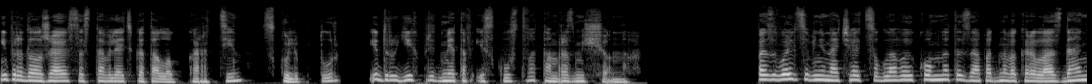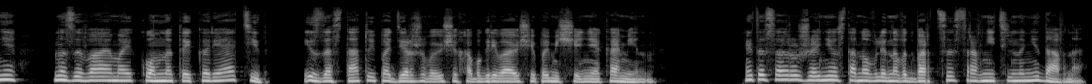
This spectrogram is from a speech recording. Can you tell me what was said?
и продолжаю составлять каталог картин, скульптур и других предметов искусства там размещенных. Позвольте мне начать с угловой комнаты западного крыла здания, называемой комнатой кариатид, из-за статуй, поддерживающих обогревающее помещение камин. Это сооружение установлено во дворце сравнительно недавно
